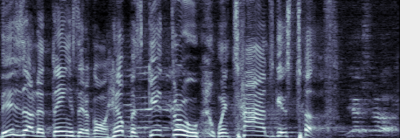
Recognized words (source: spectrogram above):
These are the things that are going to help us get through when times gets tough. Yes, sir.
